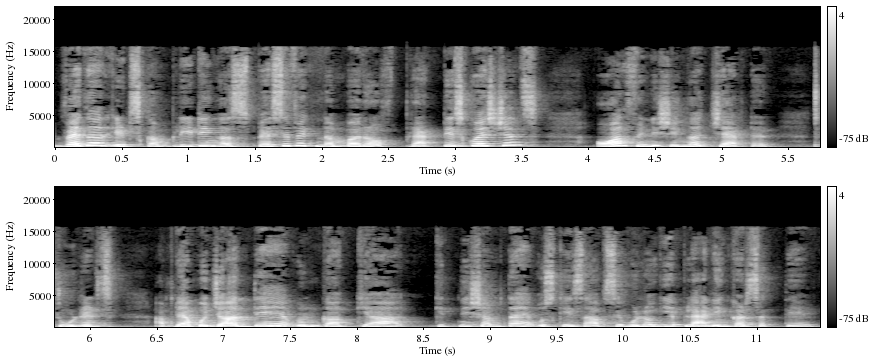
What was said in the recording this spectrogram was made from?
whether it's completing a specific number of practice question और फिनिशिंग अ चैप्टर स्टूडेंट्स अपने आप को जानते हैं, उनका क्या, कितनी क्षमता है, उसके हिसाब से वो लोग ये प्लानिंग कर सकते हैं।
